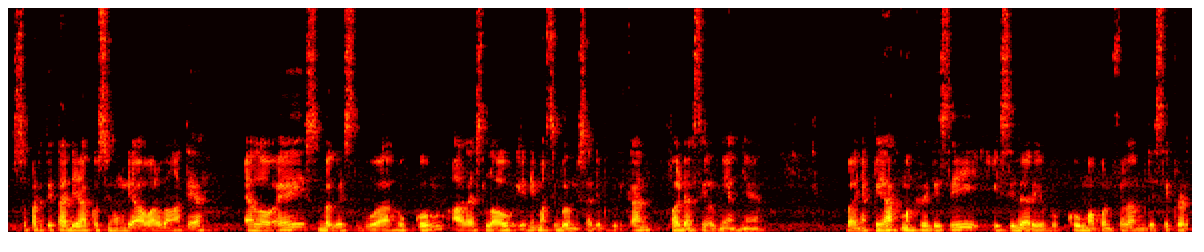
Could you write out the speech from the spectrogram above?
seperti tadi aku singgung di awal banget ya, LOA sebagai sebuah hukum alias law ini masih belum bisa dibuktikan validasi ilmiahnya. Banyak pihak mengkritisi isi dari buku maupun film The Secret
